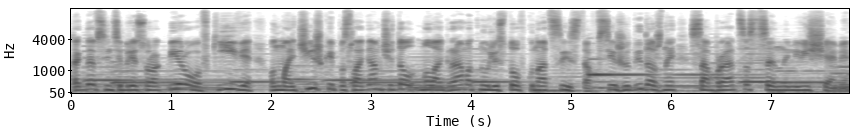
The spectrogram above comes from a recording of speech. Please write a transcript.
Тогда, в сентябре 41-го, в Киеве, он мальчишкой по слогам читал малограмотную листовку нацистов. Все жиды должны собраться с ценными вещами.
